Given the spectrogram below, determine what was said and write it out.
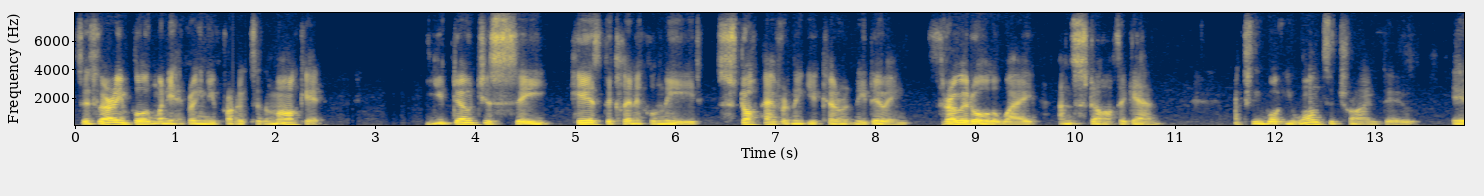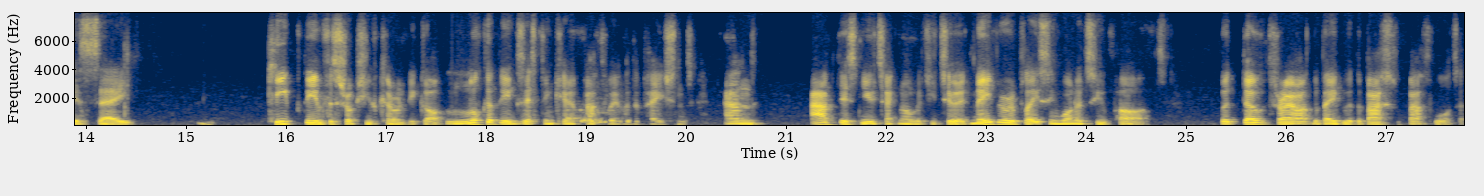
So it's very important when you bring a new product to the market, you don't just see, here's the clinical need, stop everything you're currently doing, throw it all away, and start again. Actually, what you want to try and do is say, keep the infrastructure you've currently got, look at the existing care pathway with the patient, and add this new technology to it, maybe replacing one or two parts, but don't throw out the baby with the bath bathwater.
